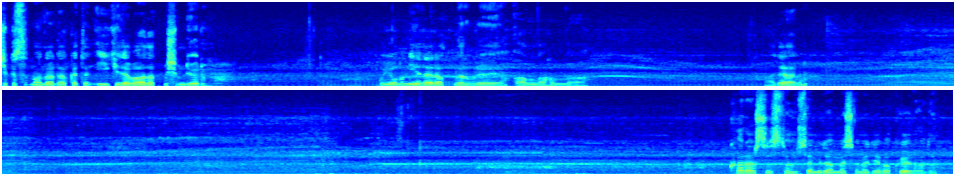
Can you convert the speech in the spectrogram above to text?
acık ısıtmalar da hakikaten iyi ki de bağlatmışım diyorum. Bu yolu niye daralttılar buraya ya? Allah Allah. Hadi abi. Kararsız dönse mi dönmese mi diye bakıyor herhalde.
